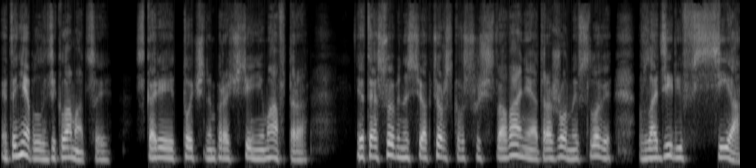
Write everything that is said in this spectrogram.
Это не было декламацией, скорее точным прочтением автора. Этой особенностью актерского существования, отраженной в слове, владели все,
